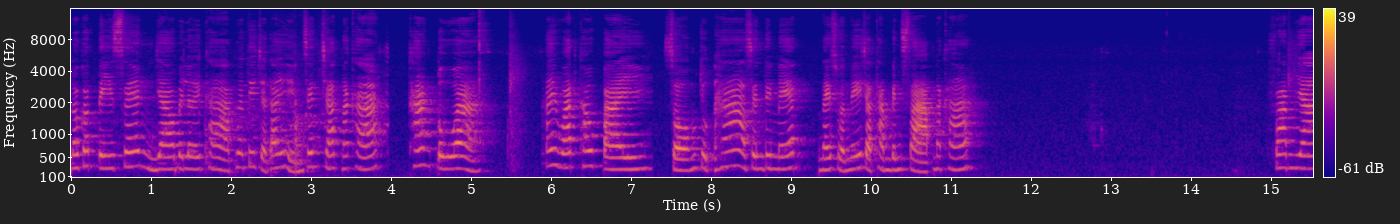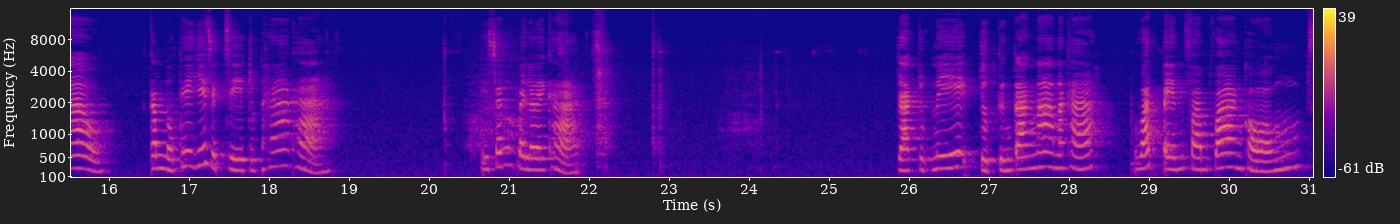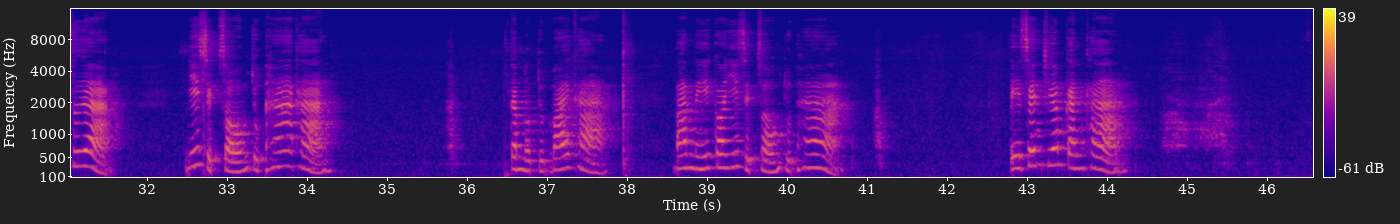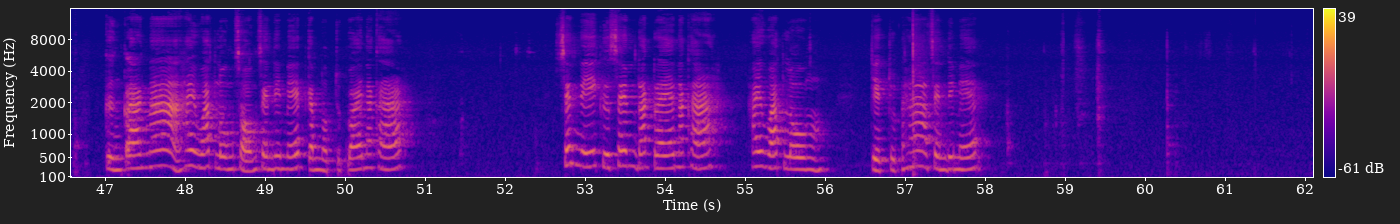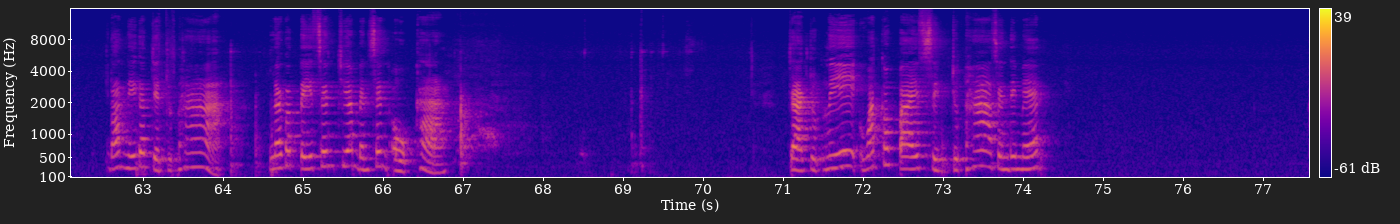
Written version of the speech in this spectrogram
แล้วก็ตีเส้นยาวไปเลยค่ะ เพื่อที่จะได้เห็นเส้นชัดนะคะ ข้างตัว ให้วัดเข้าไป 2.5เซนติเมตรในส่วนนี้จะทำเป็นสาบนะคะ ความยาวกำหนดที่ 24.5 ค่ะตีเส้นลงไปเลยค่ะ จากจุดนี้จุดกึ่งกลางหน้านะคะ วัดเป็นความกว้างของเสื้อ 22.5 ค่ะกำหนดจุดไว้ค่ะ ด้านนี้ก็ 22.5 ตีเส้นเชื่อมกันค่ะ กึ่งกลางหน้าให้วัดลง 2 เซนติเมตรกำหนดจุดไว้นะคะ เส้นนี้คือเส้นรักแร้นะคะ ให้วัดลง 7.5เซนติเมตร ด้านนี้ก็ 7.5 แล้วก็ตีเส้นเชื่อมเป็นเส้นอกค่ะ จากจุดนี้วัดเข้าไป 10.5เซนติเมตร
